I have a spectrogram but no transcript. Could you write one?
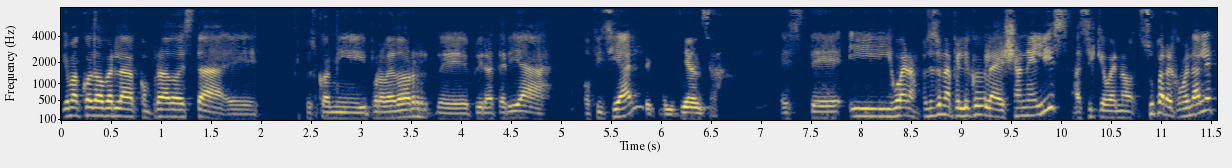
yo me acuerdo haberla comprado esta pues con mi proveedor de piratería oficial de confianza este, y bueno, pues es una película de Sean Ellis, así que bueno, súper recomendable.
